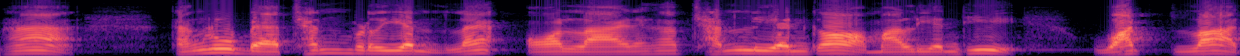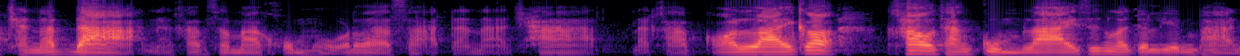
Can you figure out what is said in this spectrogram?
2565 ทั้งรูปแบบชั้นเรียนและออนไลน์นะครับ ชั้นเรียนก็มาเรียนที่ วัดราชนัดดานะครับสมาคมโหราศาสตร์นานาชาตินะครับออนไลน์ก็เข้าทางกลุ่มไลน์ซึ่งเราจะเรียนผ่าน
